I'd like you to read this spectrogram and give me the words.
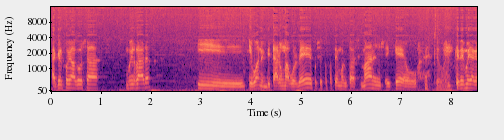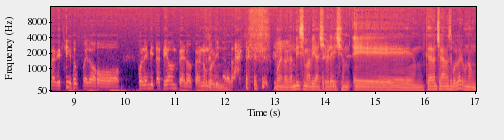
aquel foi unha cosa moi rara e, e bueno, invitaron a volver, pois pues, isto facemos toda a semana, non sei que, ou que bueno. quedé moi agradecido, pero pola invitación, pero pero non Tremendo. volví, na verdad. Bueno, grandísima viaxe, Breixo. Eh, quedaron ganas de volver ou non?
